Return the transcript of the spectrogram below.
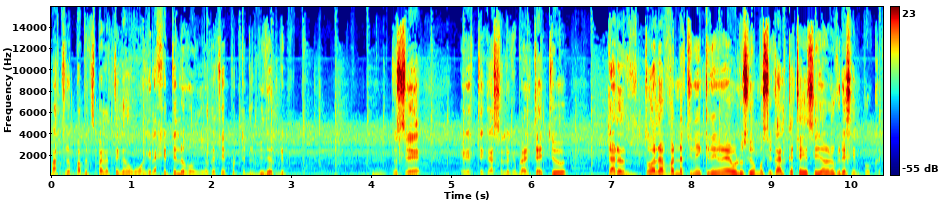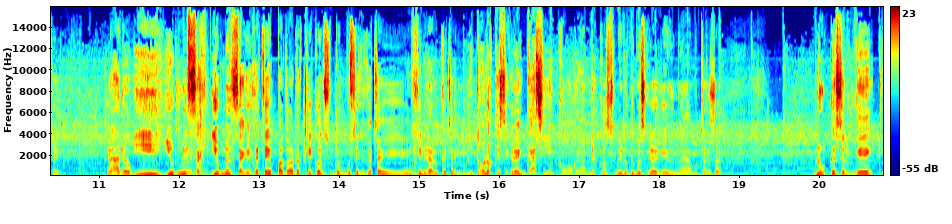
Master of Puppets para adelante, que, como que la gente los odió, ¿cachai? Por tener videoclip. Entonces, en este caso, lo que planteas tú, claro, todas las bandas tienen que tener una evolución musical, ¿cachai? Si no, no crecen, pues, ¿cachai? Claro. Y, y un mensaje, y un mensaje, ¿cachai? Para todos los que consumen música, ¿cachai? En general, ¿cachai? Y todos los que se creen así como grandes consumidores de música, que a mí me da mucha risa. Nunca se olviden que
